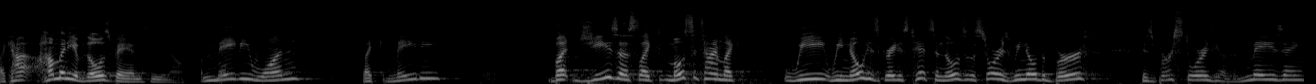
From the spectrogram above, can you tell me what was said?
Like how, how many of those bands do you know? Maybe one? Like maybe. But Jesus, like most of the time, like we we know his greatest hits, and those are the stories. We know the birth, his birth stories, he was amazing.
